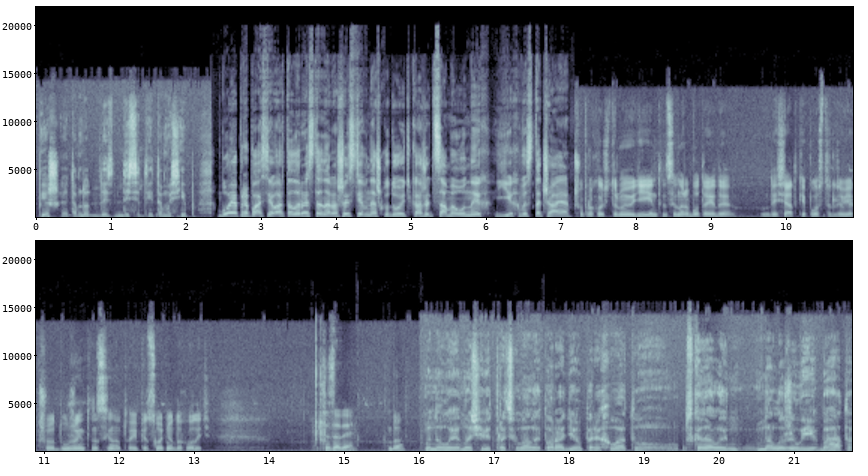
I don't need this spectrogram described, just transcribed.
піші, там до 10 там, осіб. Боєприпасів артилеристи на рашистів не шкодують. кажуть, саме у них їх вистачає. Якщо проходять штурмові дії, інтенсивна робота йде. Десятки пострілів. Якщо дуже інтенсивно, то і під сотню доходить. Це за день. Да. Минулої ночі відпрацювали по радіоперехвату. Сказали, наложили їх багато,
